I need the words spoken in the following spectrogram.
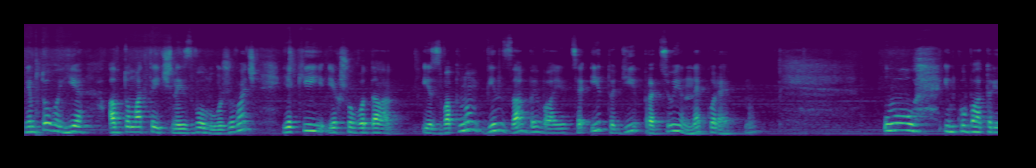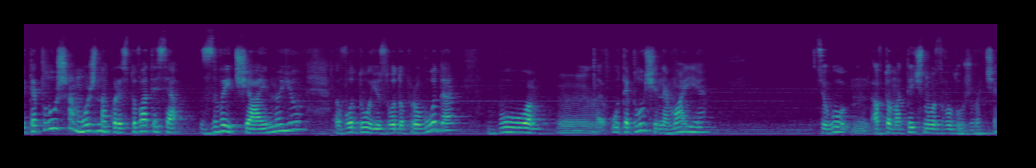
Крім того, є автоматичний зволожувач, який, якщо вода із вапном, він забивається і тоді працює некоректно. У інкубаторі теплуша можна користуватися звичайною водою з водопровода, бо у теплуші немає цього автоматичного зволожувача.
